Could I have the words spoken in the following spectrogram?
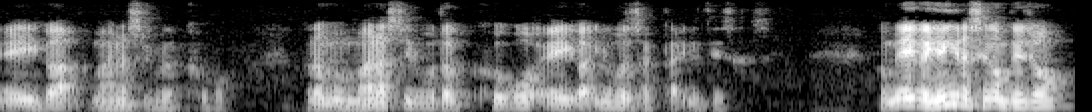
a가 마이너스 1보다 크고. 그러면 마이너스 1보다 크고 a가 1보다 작다. 이렇게 되지 않습니까? 그럼 a가 0이라 생각하면 되죠.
